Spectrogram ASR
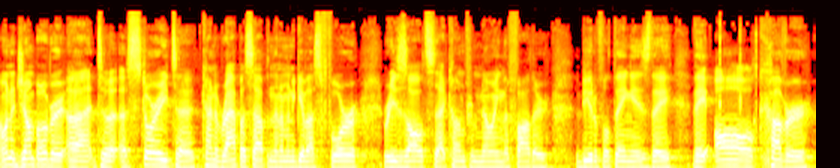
I want to jump over uh, to a story to kind of wrap us up, and then I'm going to give us four results that come from knowing the Father. The beautiful thing is they, they all cover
